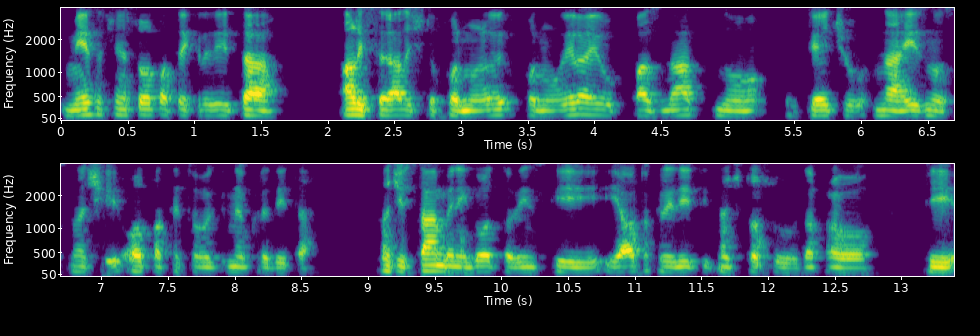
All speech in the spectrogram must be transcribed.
mjesečne su otplate kredita, ali se različito formuli- formuliraju pa znatno utječu na iznos znači, otplate tog nekog kredita. Znači, stambeni, gotovinski i autokrediti, znači to su zapravo ti,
